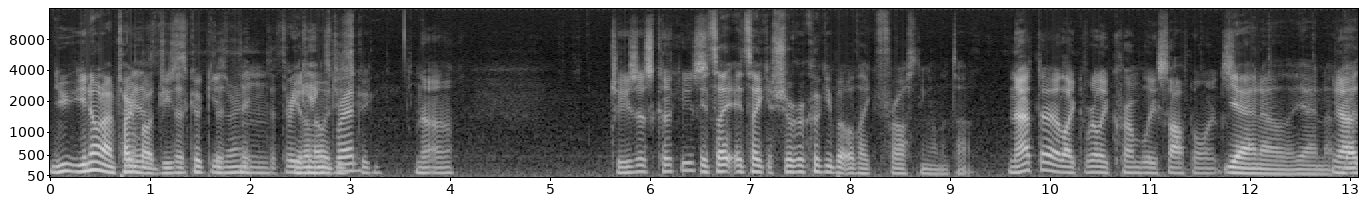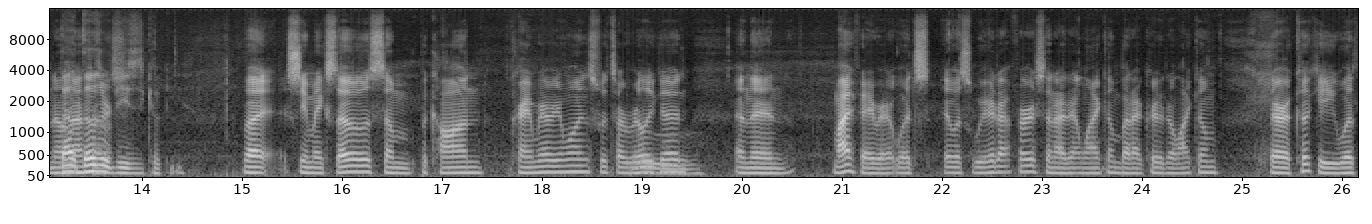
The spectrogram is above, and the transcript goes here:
You you know what I'm talking about? Jesus the, cookies, the, right? thi- Mm. the three you don't know kings what bread. Jesus cookie? No. Jesus cookies? It's like it's like a sugar cookie, but with like frosting on the top. not the like really crumbly soft ones. Yeah, no, yeah, no. Yeah, That- no, that- not those, are. Jesus cookies. But she makes those, some pecan cranberry ones, which are really good. And then my favorite, which it was weird at first and I didn't like them, but I grew to like them. They're a cookie with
